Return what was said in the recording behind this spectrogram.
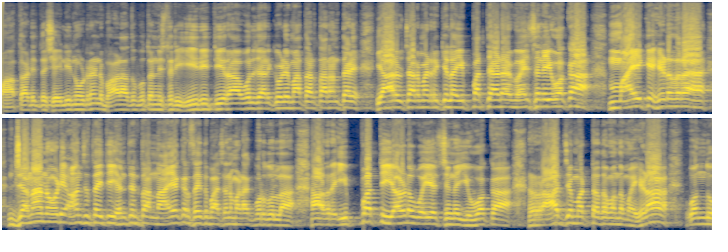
ಮಾತಾಡಿದ್ದ ಶೈಲಿ ನೋಡ್ರಿ ಭಾಳ ಅದ್ಭುತ ಅನ್ನಿಸ್ತೀರಿ. ಈ ರೀತಿ ರಾಹುಲ್ ಜಾರಕಿಹೊಳಿ ಮಾತಾಡ್ತಾರಂತೇಳಿ. ಯಾರು ವಿಚಾರ ಮಾಡಿರ್ಕಿಲ್ಲ? ಇಪ್ಪತ್ತೆರಡು ವಯಸ್ಸಿನ ಯುವಕ ಮಾಯಿಕೆ ಹಿಡಿದ್ರೆ ಜನ ನೋಡಿ ಅಂಜತೈತಿ. ಎಂತೆಂಥ ನಾಯಕರ ಸಹಿತ ಭಾಷಣ ಮಾಡಕ್ಕೆ ಬರೋದಿಲ್ಲ. ಆದರೆ ಇಪ್ಪತ್ತೆರಡು ವಯಸ್ಸಿನ ಯುವಕ ರಾಜ್ಯ ಮಟ್ಟದ ಒಂದು ಮಹಿಳಾ ಒಂದು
